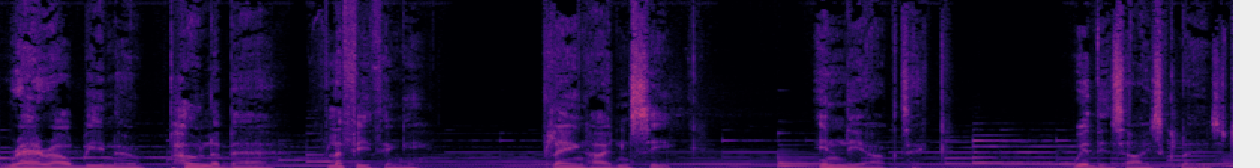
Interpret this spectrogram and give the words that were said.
rare albino polar bear fluffy thingy, playing hide and seek in the Arctic with its eyes closed.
